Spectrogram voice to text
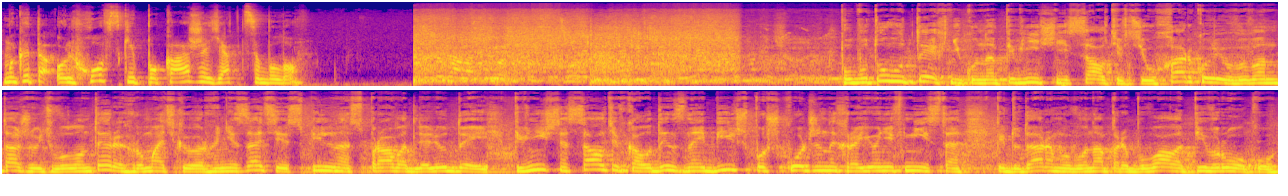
Микита Ольховський покаже, як це було. Побутову техніку на північній Салтівці у Харкові вивантажують волонтери громадської організації Спільна справа для людей. Північна Салтівка один з найбільш пошкоджених районів міста. Під ударами вона перебувала півроку.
